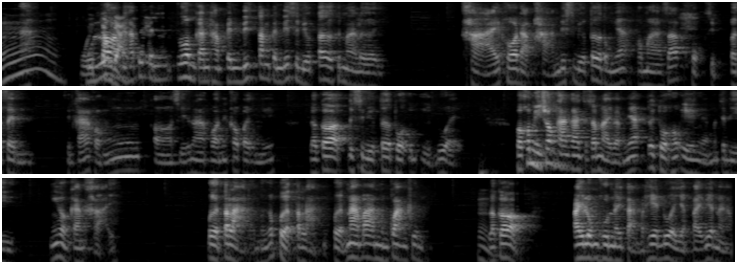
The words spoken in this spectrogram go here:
อืมโอ้ยบุญรเจ้าอดใหญ่นะครับที่เป็นร่วมกันทำเป็นดิสตั้งเป็นดิสติบิวเตอร์ขึ้นมาเลย ขายโปรดักผ่านดิสติบิวเตอร์ตรงเนี้ย ประมาณสักหกสิบเปอร์เซ็นสินค้าของเอ่อศรีนาพรที่เข้าไปตรงนี้ แล้วก็ดิสติบิวเตอร์ตัวอื่น ๆด้วย พอเขามีช่องทางการจัดจำหน่ายแบบเนี้ยด้วยตัวเขาเองเนี่ยมันจะดีนี่ของการขาย เปิดตลาดอะเหมือนก็เปิดตลาด เปิดหน้าบ้านมันกว้างขึ้นอืมแล้วก็ไปลงทุนในต่างประเทศด้วยอย่างไปเวียดนาม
